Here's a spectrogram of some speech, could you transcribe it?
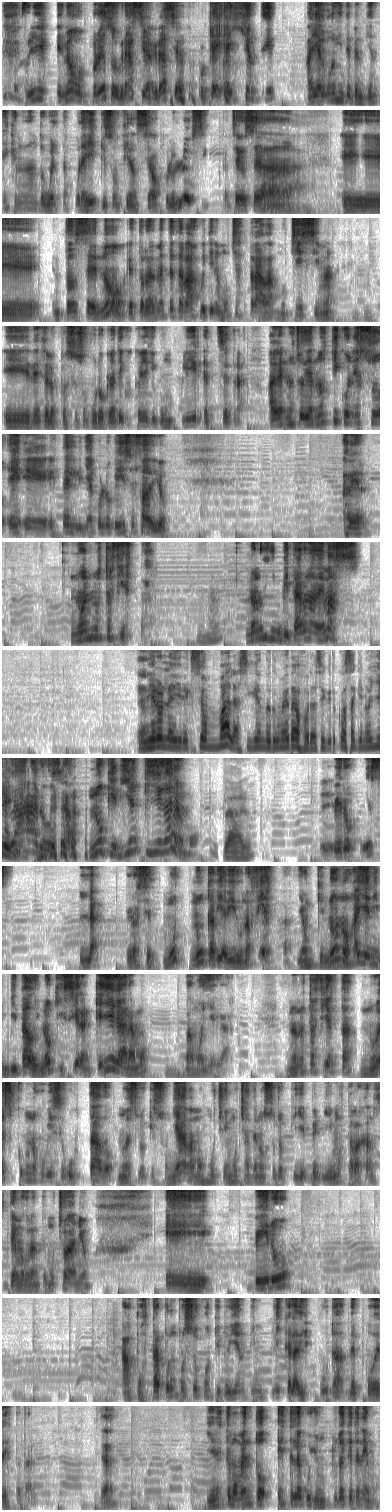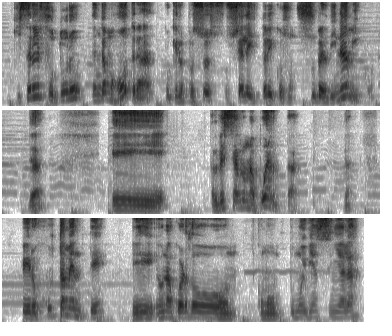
sí, no, por eso, gracias, gracias. Porque hay, gente, hay algunos independientes que andan dando vueltas por ahí que son financiados por los Luxi, ¿cachai? O sea, ah. eh, entonces, no, esto realmente es de abajo y tiene muchas trabas, muchísimas, eh, desde los procesos burocráticos que había que cumplir, etc. A ver, nuestro diagnóstico en eso eh, está en línea con lo que dice Fabio. A ver, no es nuestra fiesta. No nos invitaron además. Me dieron la dirección mala, siguiendo tu metáfora, así que cosa que no llega. Claro, o sea, no querían que llegáramos. Claro. Pero es la. Pero hace nunca había habido una fiesta. Y aunque no nos hayan invitado y no quisieran que llegáramos, vamos a llegar. No nuestra fiesta, no es como nos hubiese gustado, no es lo que soñábamos muchos y muchas de nosotros que venimos trabajando este tema durante muchos años. Eh, pero apostar por un proceso constituyente implica la disputa del poder estatal. ¿ya? Y en este momento, esta es la coyuntura que tenemos. Quizá en el futuro tengamos otra, porque los procesos sociales e históricos son súper dinámicos. ¿ya? Eh, tal vez se abra una puerta, ¿ya? pero justamente es un acuerdo, como tú muy bien señalas,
